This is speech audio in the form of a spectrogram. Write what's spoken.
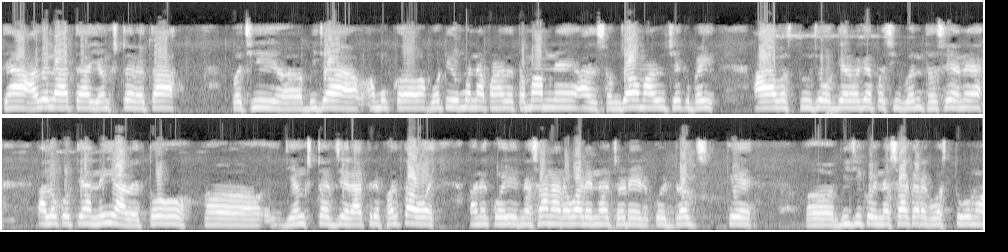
ત્યાં આવેલા હતા યંગસ્ટર હતા, પછી બીજા અમુક મોટી ઉંમરના પણ હતા, તમામને આ સમજાવવામાં આવ્યું છે કે ભાઈ આ વસ્તુ જો અગિયાર વાગ્યા પછી બંધ થશે અને આ લોકો ત્યાં નહીં આવે, તો યંગસ્ટર જે રાત્રે ફરતા હોય અને કોઈ નશાના રવાડે ન ચડે, કોઈ ડ્રગ્સ કે બીજી કોઈ નશાકારક વસ્તુઓનું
